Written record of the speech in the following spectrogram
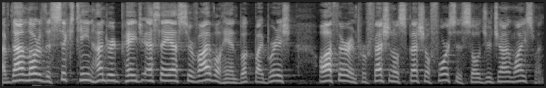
I've downloaded the 1,600 page SAS Survival Handbook by British author and professional Special Forces soldier John Wiseman.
